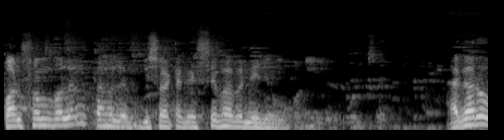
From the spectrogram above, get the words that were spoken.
কনফার্ম বলেন, তাহলে বিষয়টাকে সেভাবে নিয়ে যাব এগারো?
